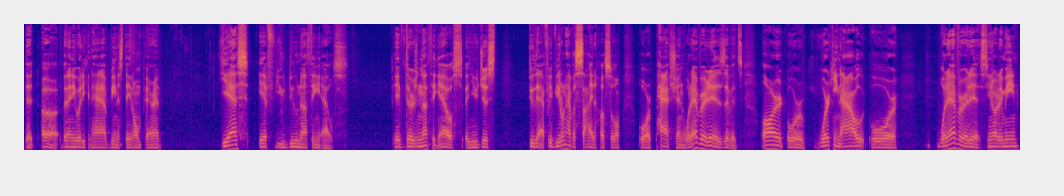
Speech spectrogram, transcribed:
that uh, that anybody can have? Being a stay-at-home parent. Yes, if you do nothing else. If there's nothing else, and you just do that, if you don't have a side hustle or passion, whatever it is, if it's art or working out or whatever it is, you know what I mean?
